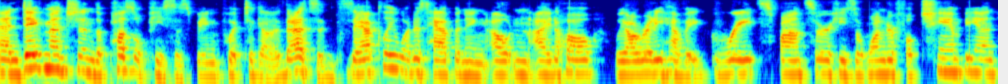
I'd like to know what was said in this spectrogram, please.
And Dave mentioned the puzzle pieces being put together. That's exactly what is happening out in Idaho. We already have a great sponsor. He's a wonderful champion.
